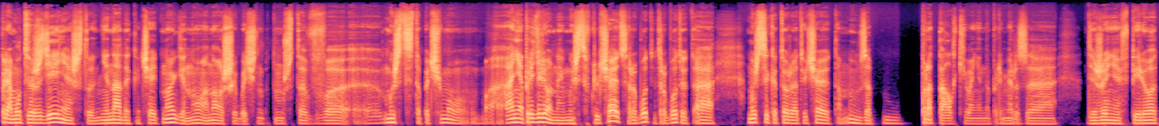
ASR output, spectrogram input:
прям утверждение, что не надо качать ноги, ну, оно ошибочно, потому что в э, мышцы-то почему? Они определенные мышцы включаются, работают, работают, а мышцы, которые отвечают там, ну, за проталкивание, например, за движение вперед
